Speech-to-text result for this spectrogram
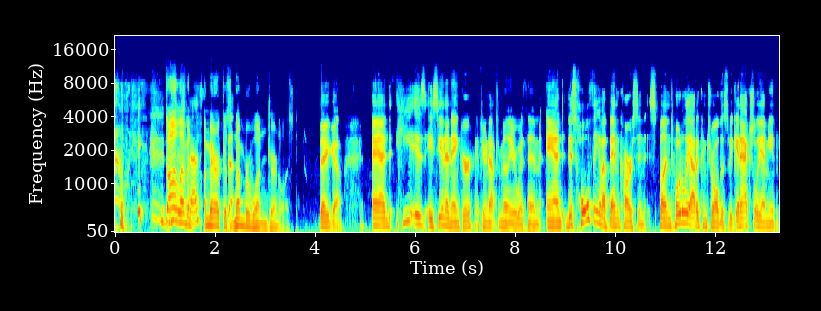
Don this Lemon, America's number one journalist. There you go. And he is a CNN anchor, if you're not familiar with him. And this whole thing about Ben Carson spun totally out of control this week. And actually, I mean,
